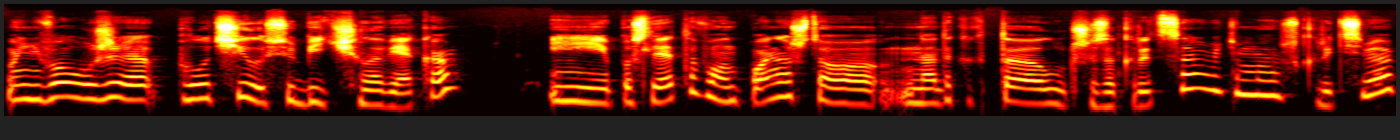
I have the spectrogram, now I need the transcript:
У него уже получилось убить человека, и после этого он понял, что надо как-то лучше закрыться, видимо, скрыть себя.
